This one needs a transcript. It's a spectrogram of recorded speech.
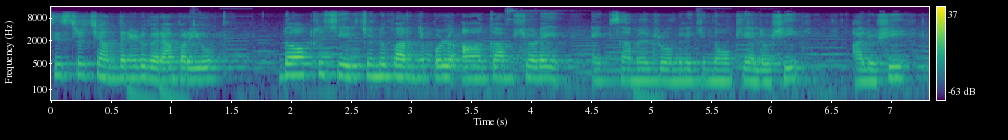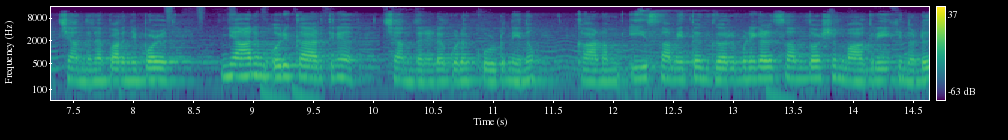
സിസ്റ്റർ ചന്ദനയോട് വരാൻ പറയൂ. ഡോക്ടർ ചിരിച്ചുകൊണ്ട് പറഞ്ഞപ്പോൾ ആകാംക്ഷയോടെ എക്സാമിൽ റൂമിലേക്ക് നോക്കി അലോഷി. അലോഷി ചന്ദന പറഞ്ഞപ്പോൾ ഞാനും ഒരു കാര്യത്തിന് ചന്ദനയുടെ കൂടെ കൂടുനിന്നു കാരണം ഈ സമയത്ത് ഗർഭിണികൾ സന്തോഷം ആഗ്രഹിക്കുന്നുണ്ട്.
